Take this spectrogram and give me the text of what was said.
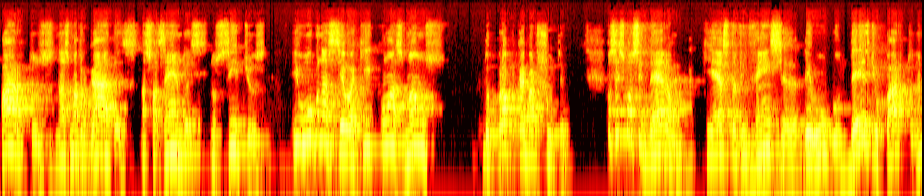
partos nas madrugadas, nas fazendas, nos sítios. E o Hugo nasceu aqui com as mãos do próprio Caibarchute. Vocês consideram que esta vivência de Hugo, desde o parto, né,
